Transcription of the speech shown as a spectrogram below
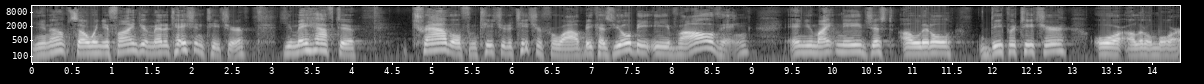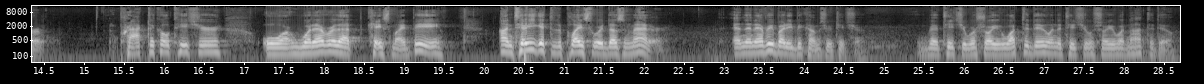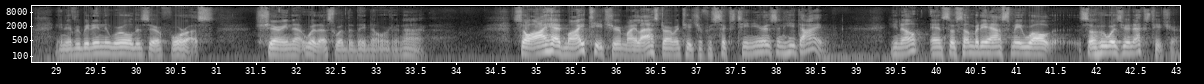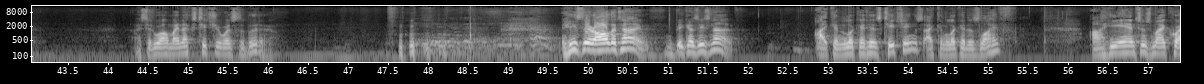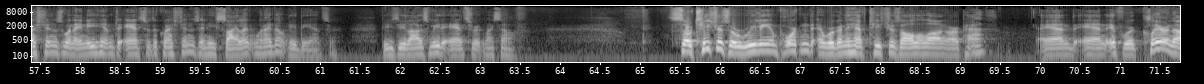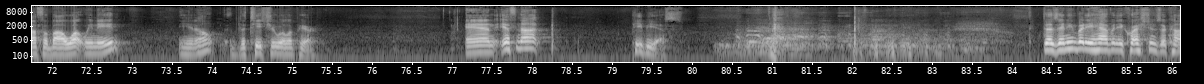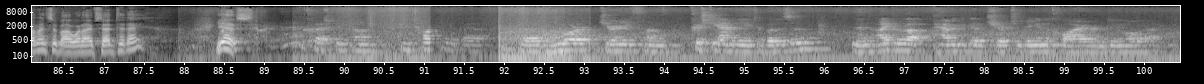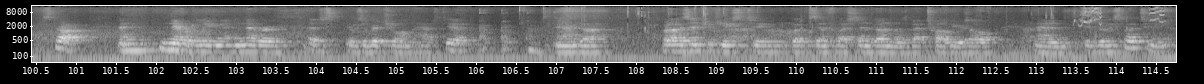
You know? So when you find your meditation teacher, you may have to travel from teacher to teacher for a while because you'll be evolving and you might need just a little deeper teacher or a little more practical teacher or whatever that case might be until you get to the place where it doesn't matter and then everybody becomes your teacher. The teacher will show you what to do, and the teacher will show you what not to do. And everybody in the world is there for us, sharing that with us, whether they know it or not. So I had my teacher, my last Dharma teacher, for 16 years, and he died. You know? And so somebody asked me, Well, so who was your next teacher? I said, Well, my next teacher was the Buddha. he's there all the time because he's not. I can look at his teachings, I can look at his life. Uh, he answers my questions when I need him to answer the questions, and he's silent when I don't need the answer because he allows me to answer it myself. So, teachers are really important, and we're going to have teachers all along our path. And, and if we're clear enough about what we need, you know, the teacher will appear. And if not, PBS. Does anybody have any questions or comments about what I've said today? Yes. A question. Um, you talking about uh, your journey from Christianity into Buddhism, and I grew up having to go to church and being in the choir and doing all that stuff, and never believing it, and never. It just it was a ritual and I had to do it. And uh, but I was introduced to books Zen Flesh Bone when I was about 12 years old and it really spoke to me.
